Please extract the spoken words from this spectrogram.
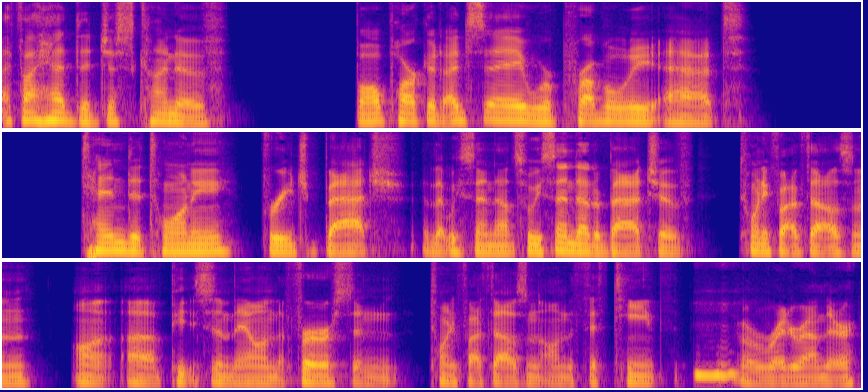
if I had to just kind of ballpark it, I'd say we're probably at ten to twenty for each batch that we send out. So we send out a batch of twenty five thousand on uh, pieces of mail on the first, and twenty five thousand on the fifteenth Mhm. or right around there.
